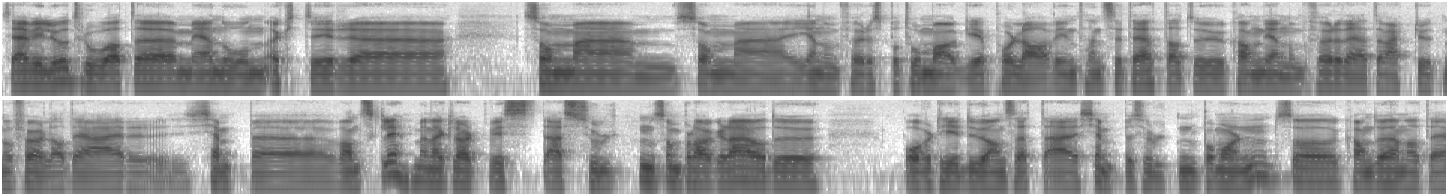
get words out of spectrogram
Så jeg vil jo tro at med noen økter eh, som, som, gjennomføres på tom mage på lav intensitet. At du kan gjennomføre det etter hvert uten å føle at det er kjempevanskelig. Men det er klart, hvis det er sulten som plager deg, og du over tid uansett er kjempesulten på morgenen, så kan det hende at det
